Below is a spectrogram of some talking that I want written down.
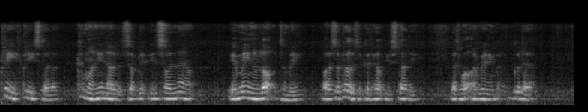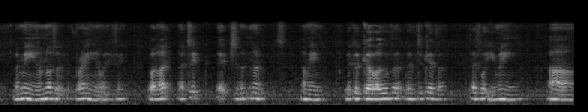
Please, please, Stella. Come on, you know the subject inside and out. You mean a lot to me. I suppose it could help you study. That's what I'm really good at. I mean, I'm not a brain or anything, but I I take excellent notes. I mean, we could go over them together. That's what you mean. Ah,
